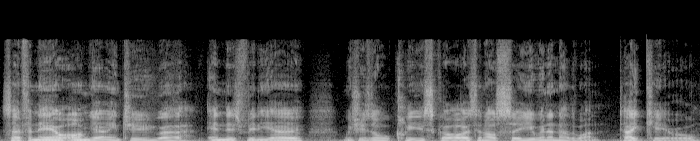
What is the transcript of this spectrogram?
So for now I'm going to uh, end this video, which is all clear skies, and I'll see you in another one. Take care all.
